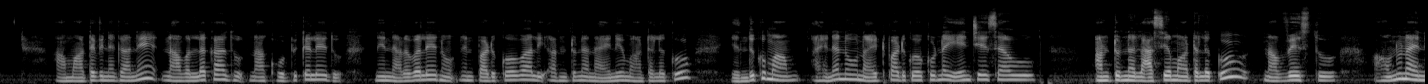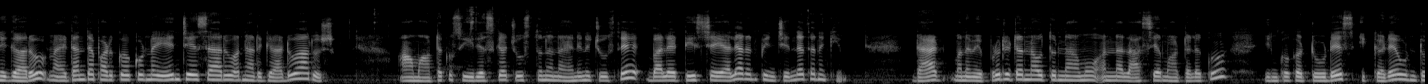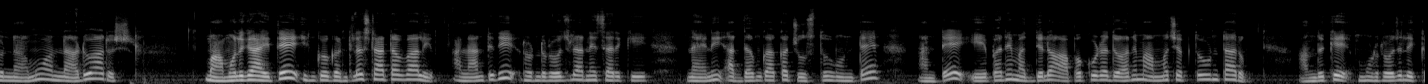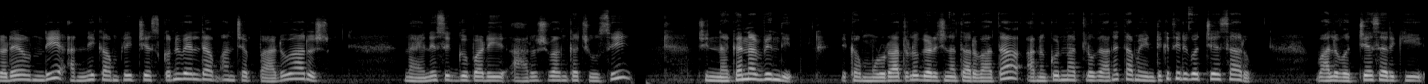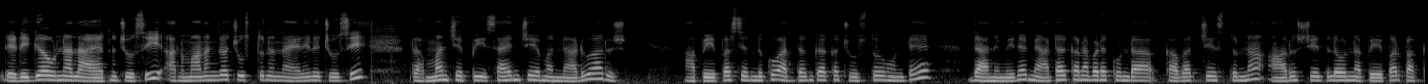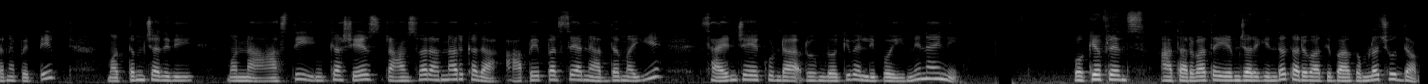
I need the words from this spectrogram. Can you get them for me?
ఆ మాట వినగానే నా వల్ల కాదు నాకు ఓపిక లేదు నేను నడవలేను నేను పడుకోవాలి అంటున్న నయని మాటలకు ఎందుకు మామ్? అయినా నువ్వు నైట్ పడుకోకుండా ఏం చేశావు? అంటున్న లాస్య మాటలకు నవ్వేస్తూ అవును నయని గారు నైట్ అంతా పడుకోకుండా ఏం చేశారు? అని అడిగాడు ఆరుష్. ఆ మాటకు సీరియస్గా చూస్తున్న నయనిని చూస్తే భలే టీస్ చేయాలి అని అనిపించింది అతనికి. డాడ్ మనం ఎప్పుడు రిటర్న్ అవుతున్నాము? అన్న లాస్య మాటలకు ఇంకొక టూ డేస్ ఇక్కడే ఉంటున్నాము అన్నాడు ఆరుష్. మామూలుగా అయితే ఇంకో గంటలో స్టార్ట్ అవ్వాలి. అలాంటిది రెండు రోజులు అనేసరికి నయని అర్థం కాక చూస్తూ ఉంటే అంటే ఏ పని మధ్యలో ఆపకూడదు అని మా అమ్మ చెప్తూ ఉంటారు. అందుకే మూడు రోజులు ఇక్కడే ఉండి అన్నీ కంప్లీట్ చేసుకుని వెళ్దాం అని చెప్పాడు ఆరుష్. నయని సిగ్గుపడి ఆరుష్ వంక చూసి చిన్నగా నవ్వింది. ఇక మూడు రాత్రులు గడిచిన తర్వాత అనుకున్నట్లుగానే తమ ఇంటికి తిరిగి వచ్చేశారు వాళ్ళు వచ్చేసరికి రెడీగా ఉన్న లాయర్ను చూసి అనుమానంగా చూస్తున్న నయనిని చూసి రమ్మని చెప్పి సైన్ చేయమన్నాడు ఆరుష్. ఆ పేపర్స్ ఎందుకో అర్థం కాక చూస్తూ ఉంటే దాని మీద మ్యాటర్ కనబడకుండా కవర్ చేస్తున్న ఆరుష్ చేతిలో ఉన్న పేపర్ పక్కన పెట్టి మొత్తం చదివి మొన్న ఆస్తి ఇంకా షేర్స్ ట్రాన్స్ఫర్ అన్నారు కదా ఆ పేపర్సే అని అర్థమయ్యి సైన్ చేయకుండా రూమ్లోకి వెళ్ళిపోయింది నైని ఓకే ఫ్రెండ్స్ ఆ తర్వాత ఏం జరిగిందో తరువాతి భాగంలో చూద్దాం.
